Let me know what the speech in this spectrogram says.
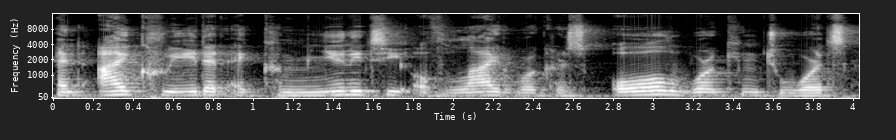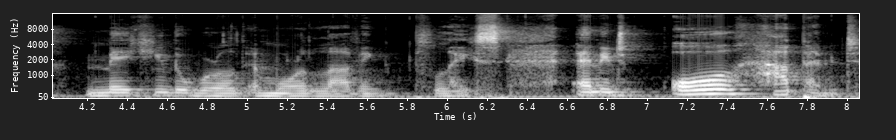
And I created a community of light workers, all working towards making the world a more loving place. And it all happened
